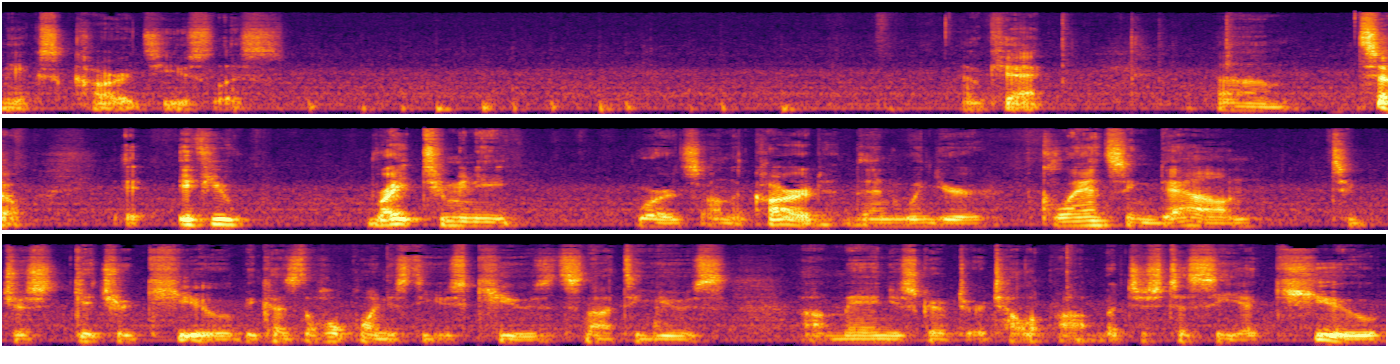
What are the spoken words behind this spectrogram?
makes cards useless. Okay. Um, so, if you write too many words on the card, then when you're glancing down to just get your cue, because the whole point is to use cues, it's not to use a manuscript or a teleprompt, but just to see a cue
